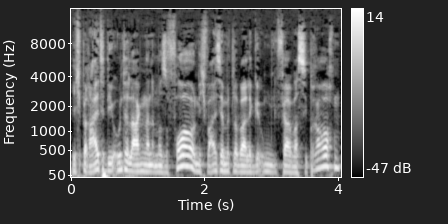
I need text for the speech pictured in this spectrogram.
ich bereite die Unterlagen dann immer so vor und ich weiß ja mittlerweile ungefähr, was sie brauchen.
